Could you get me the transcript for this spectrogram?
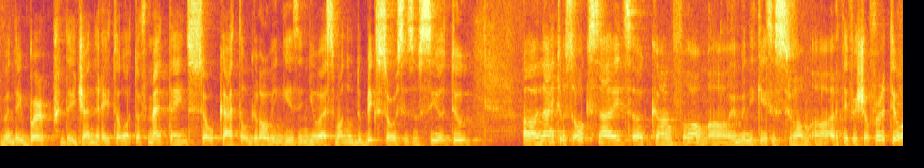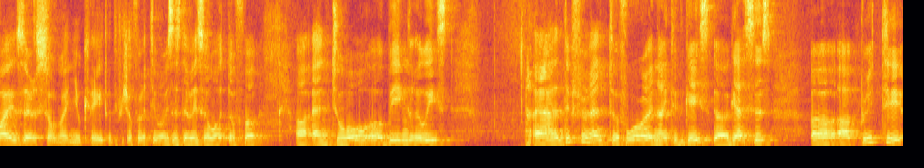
when they burp, they generate a lot of methane. So cattle growing is in US one of the big sources of CO2. Uh, nitrous oxides uh, come from, uh, in many cases, from uh, artificial fertilizers. So when you create artificial fertilizers, there is a lot of uh, uh, N2O being released. And different fluorinated gas, gases are pretty,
